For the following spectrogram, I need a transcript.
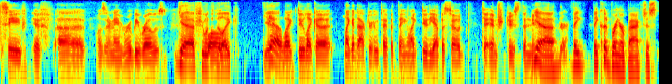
see if uh, what was her name? Ruby Rose. Yeah, if she wants to like, Yeah. yeah, like do like a like a Doctor Who type of thing. Like do the episode to introduce the new. Yeah, character. they they could bring her back. Just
